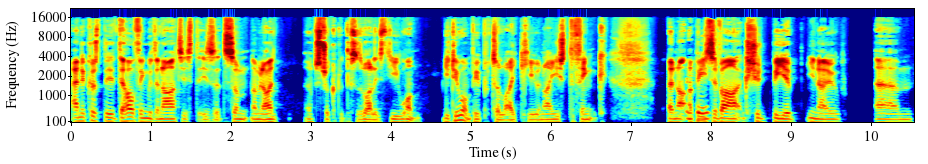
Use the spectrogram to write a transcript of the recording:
And of course, the the whole thing with an artist is that some. I mean, I have struggled with this as well. Is you want you do want people to like you, and I used to think an, art a piece of art should be a you know um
